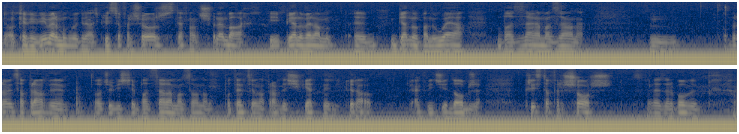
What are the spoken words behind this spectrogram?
no, Kevin Wimmer mógłby grać, Christopher Schorsch, Stefan Schwellenbach i Bianovela, e, Bianovanuela Bazala Mazana. Mm, Obrońca prawy to oczywiście Bazala Mazana, ma potencjał naprawdę świetny gra, jak widzicie, dobrze. Christopher Schorsch, rezerwowy,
